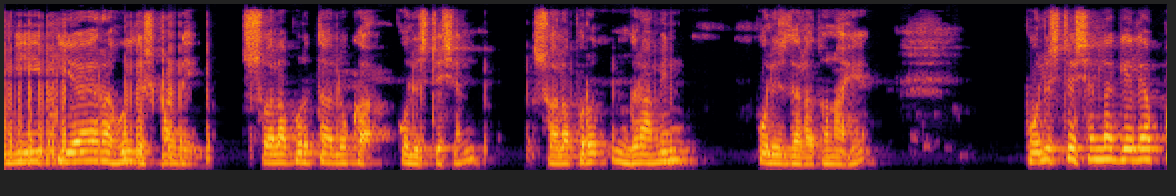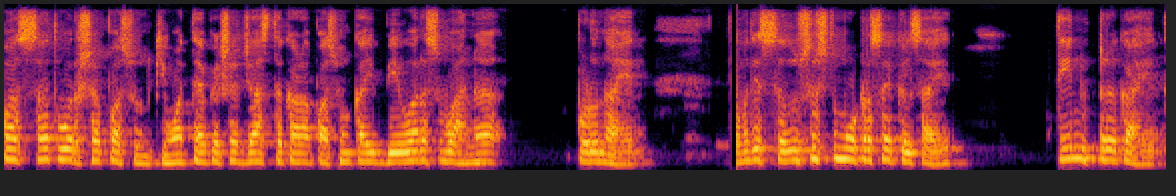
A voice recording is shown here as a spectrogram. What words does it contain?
मी P I Rahul Deshpande Solapur taluka police station Solapur ग्रामीण पोलीस दलातून आहे. पोलीस स्टेशनला गेल्या पाच सात वर्षापासून किंवा त्यापेक्षा जास्त काळापासून काही बेवारस वाहनं पडून आहेत. त्यामध्ये सदुसष्ट मोटरसायकल्स आहेत. तीन ट्रक आहेत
